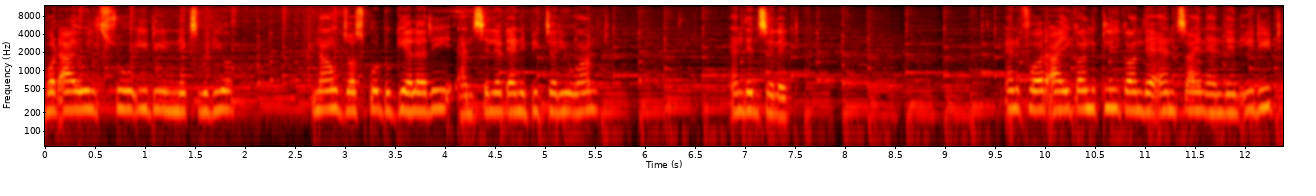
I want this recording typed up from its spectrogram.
but I will show it in next video. Now just go to gallery and select any picture you want and then select. And for icon click on the end sign and then edit.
